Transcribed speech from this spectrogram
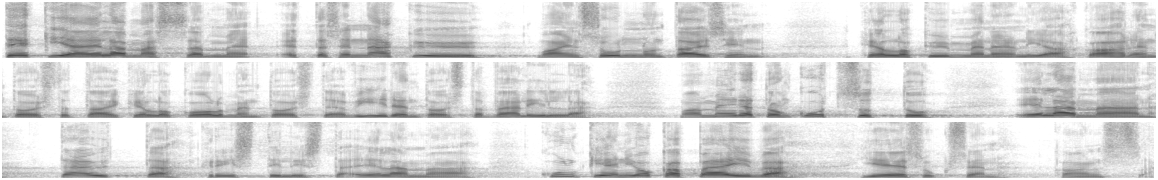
tekijä elämässämme, että se näkyy vain sunnuntaisin kello 10 ja 12 tai kello 13 ja 15 välillä, vaan meidät on kutsuttu elämään täyttä kristillistä elämää, kulkien joka päivä Jeesuksen kanssa.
